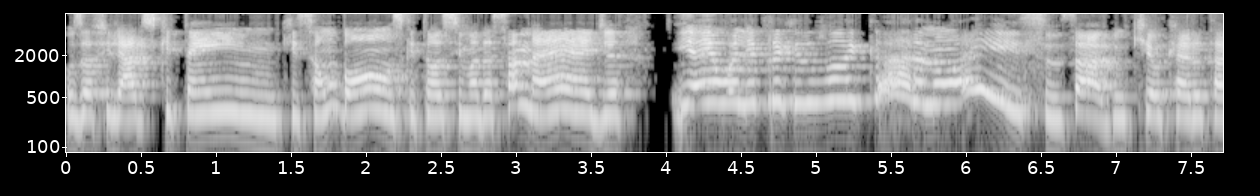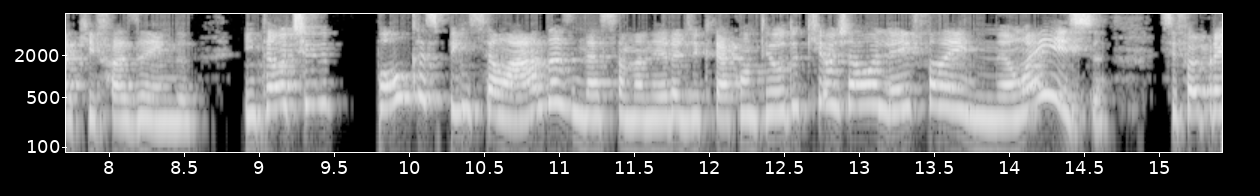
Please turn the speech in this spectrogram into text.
os afiliados que tem, que são bons, que estão acima dessa média. E aí eu olhei para aquilo e falei, cara, não é isso, sabe? O que eu quero estar tá aqui fazendo. Então eu tive poucas pinceladas nessa maneira de criar conteúdo que eu já olhei e falei, não é isso. Se for para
